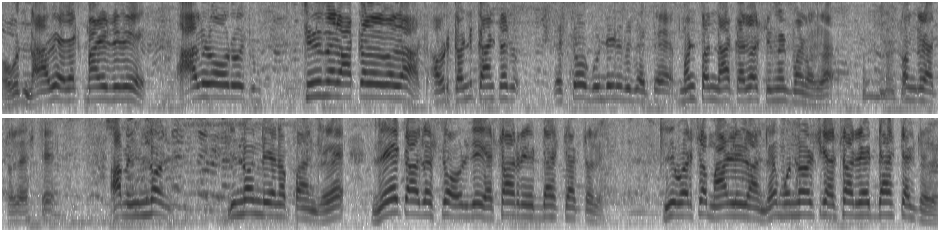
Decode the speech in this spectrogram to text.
ಹೌದು ನಾವೇ ಎಲೆಕ್ಟ್ ಮಾಡಿದ್ದೀವಿ. ಆದರೂ ಅವರು ಟಿವಿ ಮೇಲೆ ಹಾಕಲ್ವಲ್ಲ ಅವ್ರ ಕಣ್ಣು ಕಾಣಿಸೋದು ಎಷ್ಟೋ ಗುಂಡಿಗಳು ಬಿದ್ದೈತೆ. ಮಣ್ಣು ತಂದು ಹಾಕಲ್ಲ ಸಿಮೆಂಟ್ ಮಾಡೋಲ್ಲ. ತೊಂದರೆ ಆಗ್ತದೆ ಅಷ್ಟೇ. ಆಮೇಲೆ ಇನ್ನೊಂದು ಇನ್ನೊಂದು ಏನಪ್ಪ ಅಂದರೆ ಲೇಟ್ ಆದಷ್ಟು ಅವ್ರಿಗೆ ಎಸ್ ಆರ್ ರೇಟ್ ಜಾಸ್ತಿ ಆಗ್ತದೆ. ಈ ವರ್ಷ ಮಾಡಲಿಲ್ಲ ಅಂದರೆ ಮುಂದಿನ ವರ್ಷಕ್ಕೆ ಎಸ್ ಆರ್ ರೇಟ್ ಜಾಸ್ತಿ ಆಗ್ತದೆ.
